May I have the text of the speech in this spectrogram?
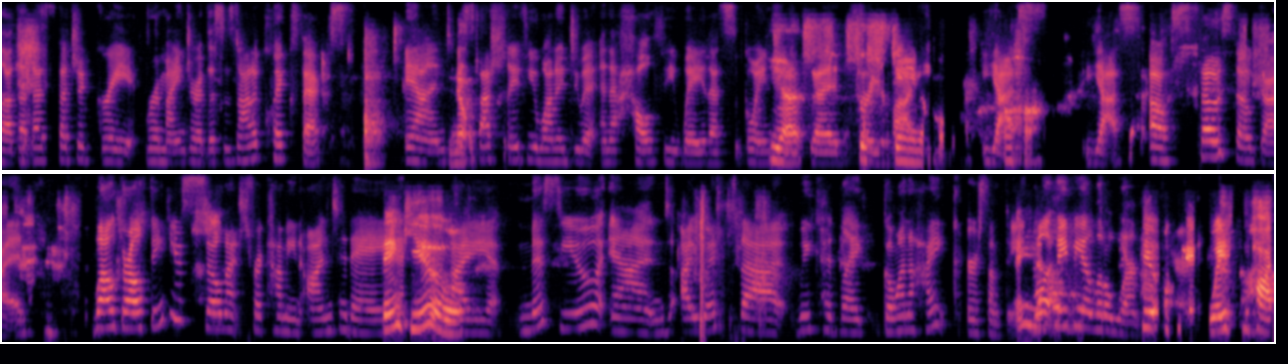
love that. That's such a great reminder. of This is not a quick fix. And No. especially if you want to do it in a healthy way that's going to Yes. be good for your body. Sustainable. Yes. Uh-huh. Yes. Oh, so, so good. Well, girl, thank you so much for coming on today. Thank you. I miss you and I wish that we could like go on a hike or something. Well, it may be a little warm. You- out there. Okay, way too hot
